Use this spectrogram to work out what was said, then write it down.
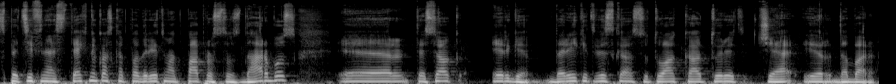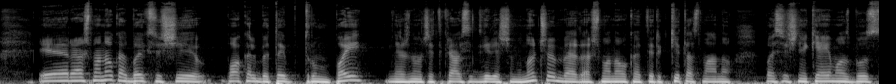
specifinės technikos, kad padarytumėt paprastus darbus. Ir tiesiog irgi darykit viską su tuo, ką turit čia ir dabar. Ir aš manau, kad baigsiu šį pokalbį taip trumpai, nežinau, čia tikriausiai 20 minučių, bet aš manau, kad ir kitas mano pasišnekėjimas bus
